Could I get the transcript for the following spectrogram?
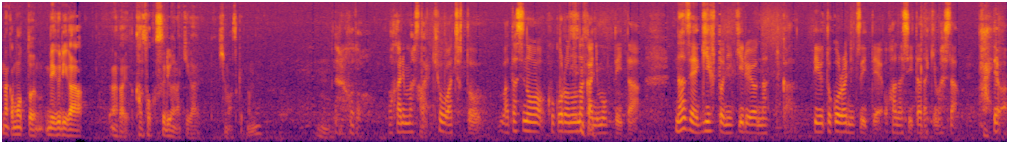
なんかもっと巡りがなんか加速するような気がしますけどね。なるほど。わかりました、はい。今日はちょっと私の心の中に持っていたなぜギフトに生きるようになったかっていうところについてお話しいただきました、はい、では。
